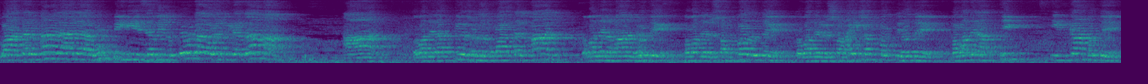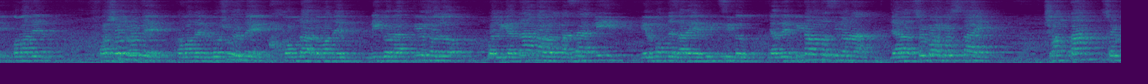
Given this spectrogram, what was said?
ওয়া আলা হুব্বিহি যাবিল কুরবা ওয়াল ইয়াতামা। আর তোমাদের আত্মীয় স্বজন, ওয়া মাল, তোমাদের মাল হতে, তোমাদের সম্পদ হতে, তোমাদের সহায় সম্পত্তি হতে, তোমাদের আর্থিক ইনকাম হতে, তোমাদের ফসল হতে, তোমাদের পশু হতে, তোমরা তোমাদের নিকট আত্মীয় স্বজন ইয়াতামা ওয়াল এর মধ্যে যারা এতিম ছিল, যাদের পিতামাতা ছিল না, যারা ছোট অবস্থায় সন্তান, ছোট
